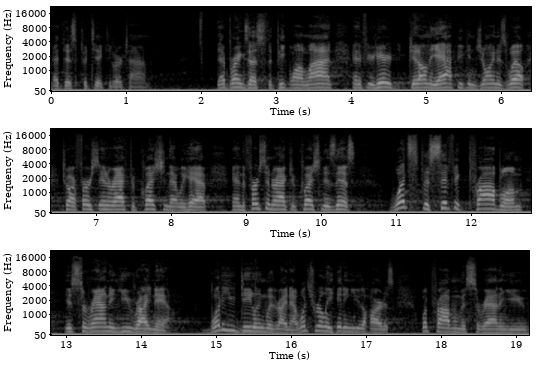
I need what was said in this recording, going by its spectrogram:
at this particular time. That brings us to the people online. And if you're here, get on the app. You can join as well to our first interactive question that we have. And the first interactive question is this What specific problem is surrounding you right now? What are you dealing with right now? What's really hitting you the hardest? What problem is surrounding you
